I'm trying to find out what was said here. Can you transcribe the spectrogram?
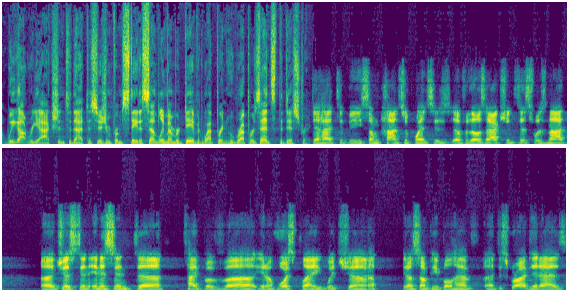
We got reaction to that decision from State Assembly member David Weprin, who represents the district. There had to be some consequences uh, for those actions. This was not uh, just an innocent uh, type of, uh, you know, horseplay, which, uh, you know, some people have uh, described it as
